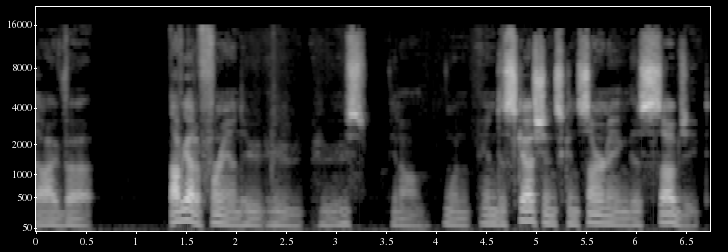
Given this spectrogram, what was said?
I've uh, I've got a friend who, who who's you know when in discussions concerning this subject,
